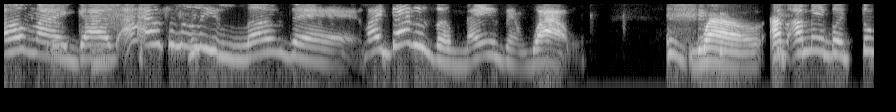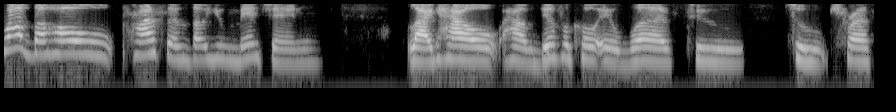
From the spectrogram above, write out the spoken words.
Oh my gosh, I absolutely love that. Like that is amazing. Wow. wow. I, I mean, but throughout the whole process, though, you mentioned like how how difficult it was to to trust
